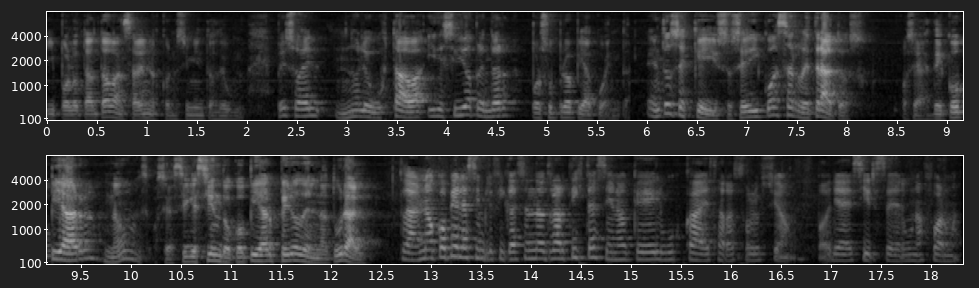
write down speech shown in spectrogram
y por lo tanto avanzar en los conocimientos de uno. Pero eso a él no le gustaba y decidió aprender por su propia cuenta. Entonces, ¿qué hizo? Se dedicó a hacer retratos. O sea, de copiar, ¿no? O sea, sigue siendo copiar, pero del natural. Claro, no copia la simplificación de otro artista, sino que él busca esa resolución, podría decirse de alguna forma.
